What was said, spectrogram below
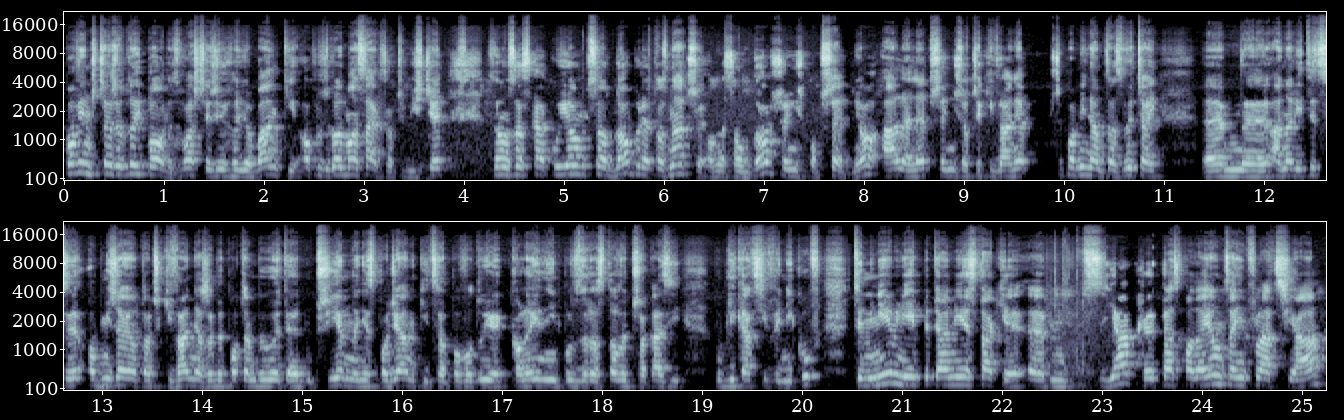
powiem szczerze, do tej pory, zwłaszcza jeżeli chodzi o banki, oprócz Goldman Sachs oczywiście, są zaskakująco dobre, to znaczy one są gorsze niż poprzednio, ale lepsze niż oczekiwania. Przypominam, zazwyczaj e, analitycy obniżają te oczekiwania, żeby potem były te przyjemne niespodzianki, co powoduje kolejny impuls wzrostowy przy okazji publikacji wyników. Tym niemniej pytanie jest takie, jak ta spadająca inflacja,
